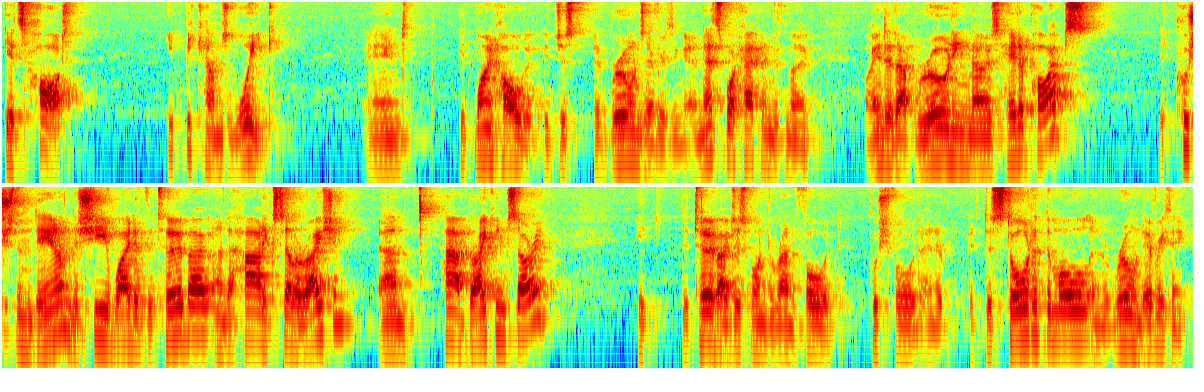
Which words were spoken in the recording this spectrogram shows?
gets hot, it becomes weak, and it won't hold it. It just it ruins everything, and that's what happened with me. I ended up ruining those header pipes. It pushed them down. The sheer weight of the turbo under hard acceleration, um, hard braking. Sorry, it the turbo just wanted to run forward push forward and it, it distorted them all and it ruined everything.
